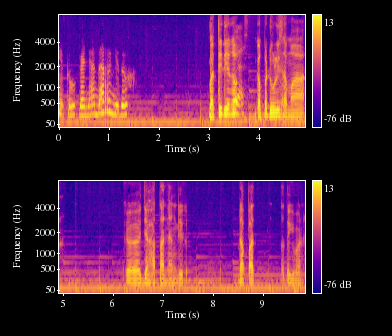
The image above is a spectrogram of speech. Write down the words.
gitu gak nyadar gitu. Berarti dia nggak Iya, nggak peduli sama kejahatan yang dia dapat atau gimana?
